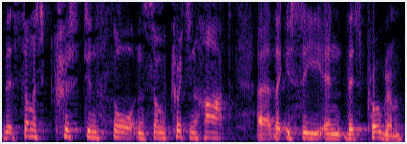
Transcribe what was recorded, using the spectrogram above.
there's so much Christian thought and some Christian heart uh, that you see in this program.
